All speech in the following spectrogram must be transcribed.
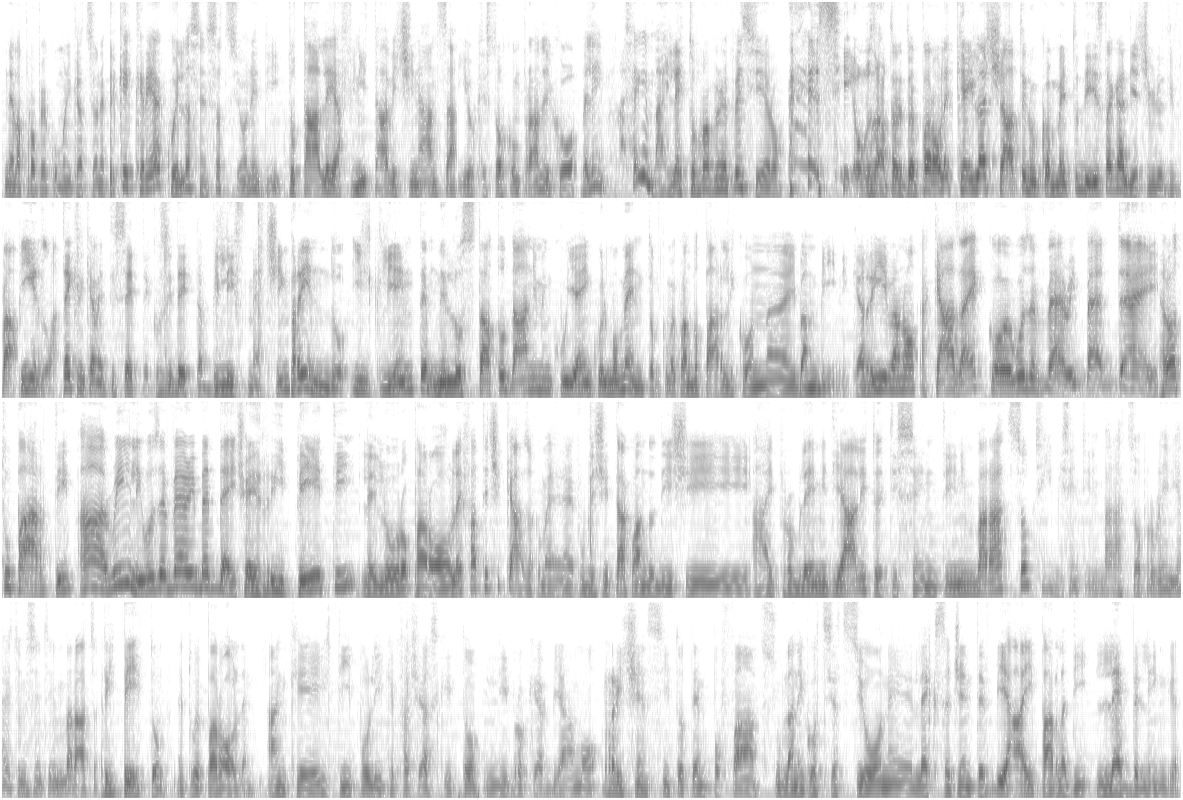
nella propria comunicazione, perché crea quella sensazione di totale affinità, vicinanza. Io che sto comprando dico, Belen, ma sai che mai hai letto proprio nel pensiero? Eh sì, ho usato le tue parole che hai lasciato in un commento di Instagram 10 minuti fa. Pirla. Tecnica 27, cosiddetta belief matching. Prendo il cliente nello stato d'animo in cui è in quel momento, come quando parli con eh, i bambini che arrivano a casa, ecco, it was a very bad day. Allora tu parti, ah, really, it was a very bad day, cioè ripeti le loro parole, fateci caso, come nelle pubblicità quando dici hai problemi di alito e ti senti in imbarazzo? Sì, mi sento in imbarazzo, ho problemi di alito e mi sento in imbarazzo. Ripeto le tue parole. Anche il tipo lì che faceva scritto il libro che abbiamo recensito tempo fa sulla negoziazione, l'ex agente FBI, parla di labeling,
